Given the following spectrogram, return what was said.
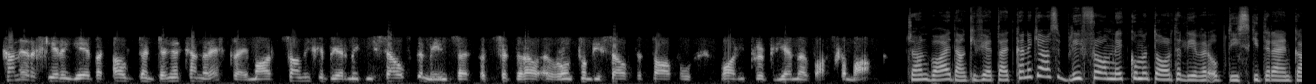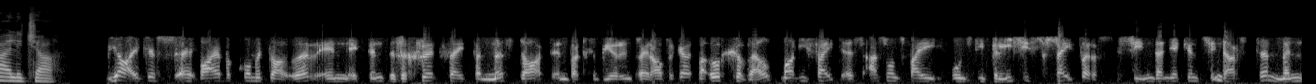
kan 'n regering hê wat al dan dinge kan regkry, maar dit sal nie gebeur met dieselfde mense wat sit rondom dieselfde tafel waar die probleme was gemaak. John Bey, dankie vir jou tyd. Kan ek jou asseblief vra om net kommentaar te lewer op die skietery in Khayelitsha? Ja, ek is uh, baie bekommerd daaroor en ek dink dis 'n groot feit van misdaad en wat gebeur in Suid-Afrika, maar ook geweld, maar die feit is as ons by ons die polisie syfers sien, dan jy kan sien daar's te min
